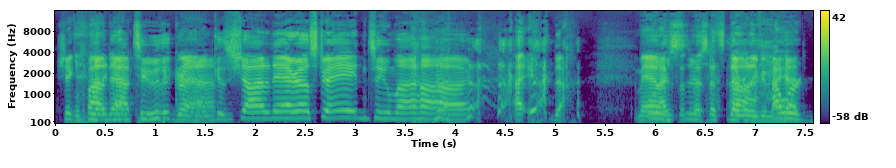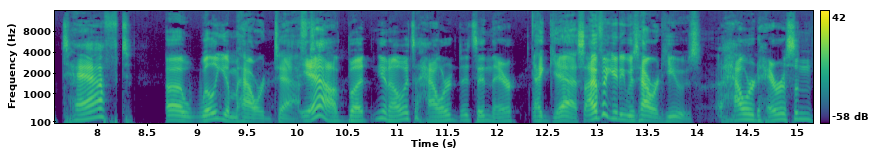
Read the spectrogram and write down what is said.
Shake your body down to the ground. Because shot an arrow straight into my heart. I, no. Man, I, there's- that- there's, that's never uh, leaving my head. Howard Taft. Uh, William Howard Taft. Yeah, but you know it's a Howard. It's in there. I guess. I figured he was Howard Hughes. Howard Harrison.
